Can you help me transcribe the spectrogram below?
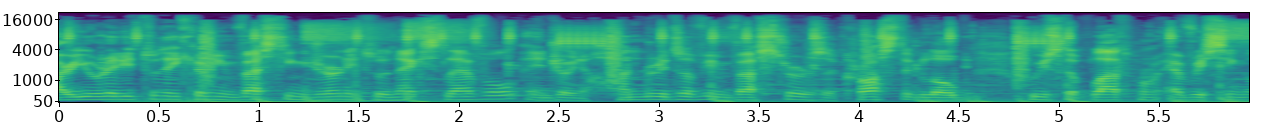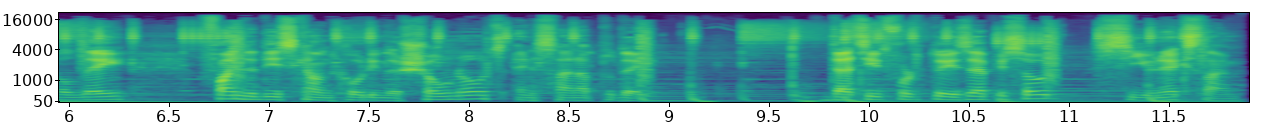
Are you ready to take your investing journey to the next level and join hundreds of investors across the globe who use the platform every single day? Find the discount code in the show notes and sign up today. That's it for today's episode. See you next time.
